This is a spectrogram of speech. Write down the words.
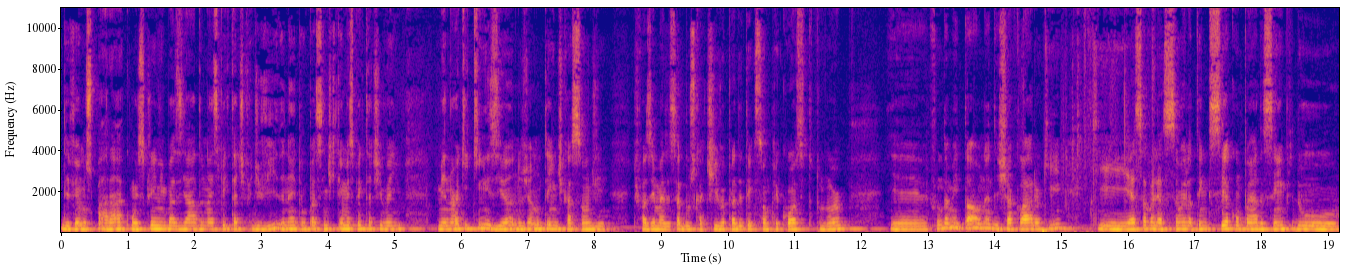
devemos parar com o screening baseado na expectativa de vida, né? Então, o paciente que tem uma expectativa menor que 15 anos já não tem indicação de, de fazer mais essa busca ativa para detecção precoce do tumor. É fundamental, né? Deixar claro aqui que essa avaliação ela tem que ser acompanhada sempre do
